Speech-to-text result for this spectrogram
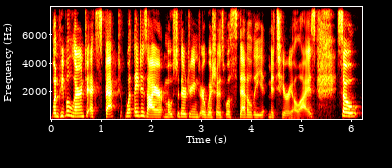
When people learn to expect what they desire, most of their dreams or wishes will steadily materialize. So,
